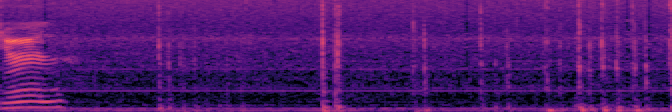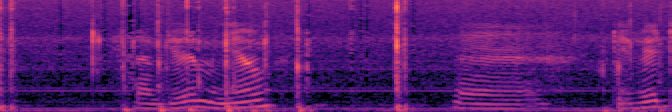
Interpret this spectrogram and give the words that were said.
Joel have Joel Munyao uh, David.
